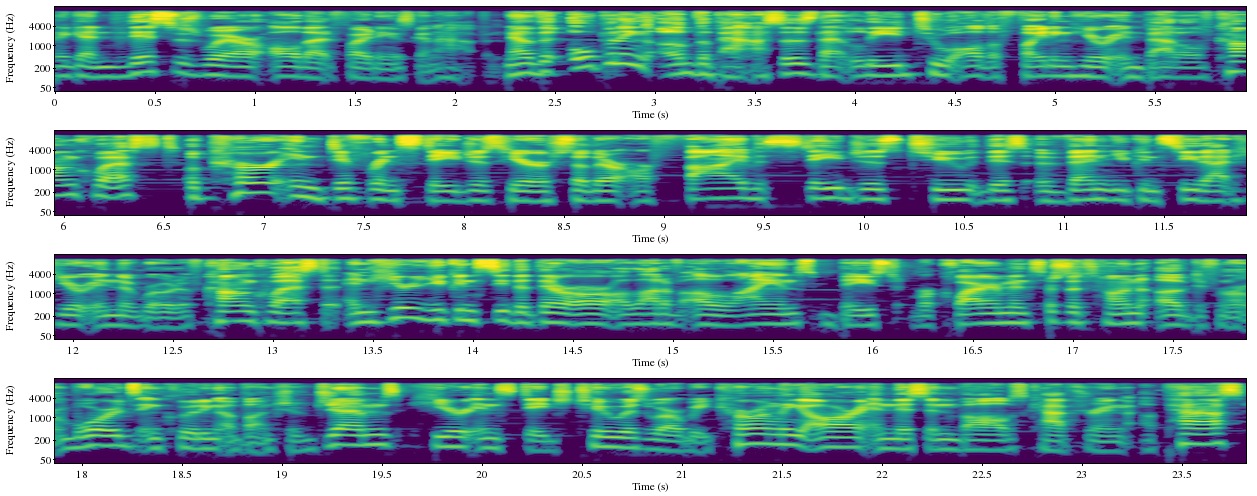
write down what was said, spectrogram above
and again this is where all that fighting is going to happen. Now the opening of the passes that lead to all the fighting here in battle of conquest occur in different stages here. So there are five stages to this event. You can see that here in the road of conquest. And here you can see that there are a lot of alliance based requirements. There's a ton of different rewards including a bunch of gems. Here in stage two is where we currently are and this involves capturing a pass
